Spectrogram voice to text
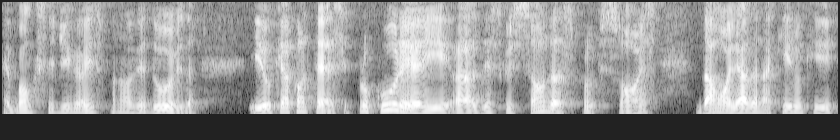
É bom que se diga isso para não haver dúvida. E o que acontece? Procure aí a descrição das profissões, dá uma olhada naquilo que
